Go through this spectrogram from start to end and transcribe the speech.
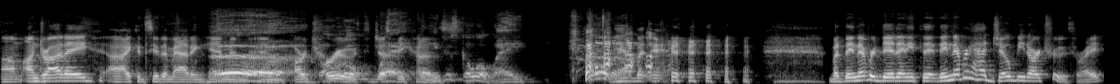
Um, Andrade, uh, I could see them adding him and, R-Truth just because. Just go away. yeah, but but they never did anything. They never had Joe beat R-Truth, right?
